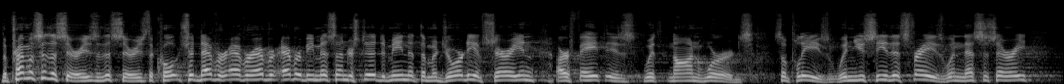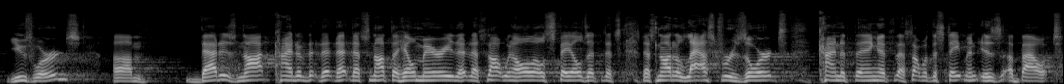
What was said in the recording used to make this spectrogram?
The premise of the series, of this series, the quote should never, ever, ever, ever be misunderstood to mean that the majority of sharing our faith is with non words. So please, when you see this phrase, when necessary, use words. Um, that is not kind of that, that, that's not the hail mary that, that's not when all else fails that, that's, that's not a last resort kind of thing that's, that's not what the statement is about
